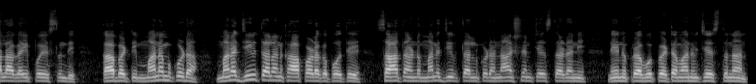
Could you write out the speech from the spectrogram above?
అలాగైపోయిస్తుంది కాబట్టి మనం కూడా మన జీవితాలను కాపాడకపోతే సాతానుడు మన జీవితాలను కూడా నాశనం చేస్తాడని నేను ప్రభు పెట్టమని చేస్తున్నాను.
